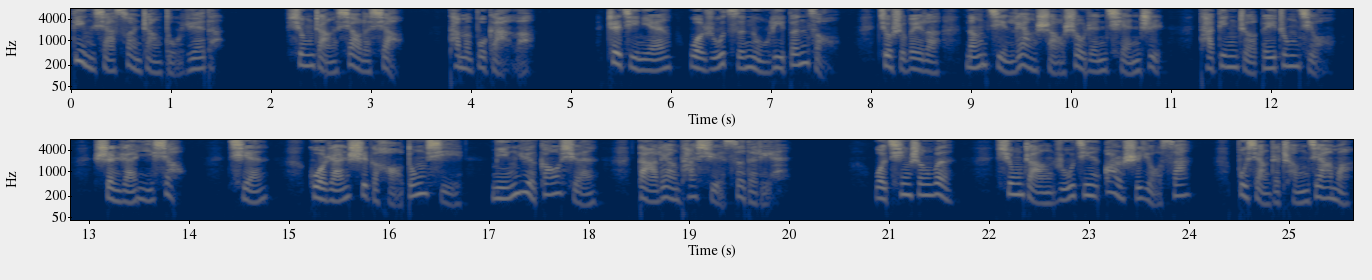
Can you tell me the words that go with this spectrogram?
定下算账赌约的。兄长笑了笑：“他们不敢了。这几年我如此努力奔走，就是为了能尽量少受人钳制。”他盯着杯中酒。沈然一笑，钱果然是个好东西。明月高悬，打量他血色的脸。我轻声问：“兄长如今二十有三，不想着成家吗？”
